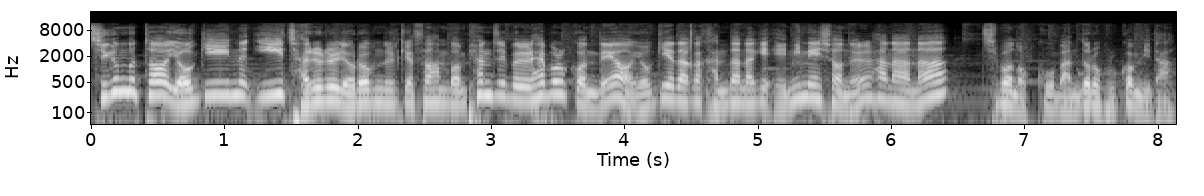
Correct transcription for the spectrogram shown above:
지금부터 여기 있는 이 자료를 여러분들께서 한번 편집을 해볼 건데요. 여기에다가 간단하게 애니메이션을 하나하나 집어넣고 만들어 볼 겁니다.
